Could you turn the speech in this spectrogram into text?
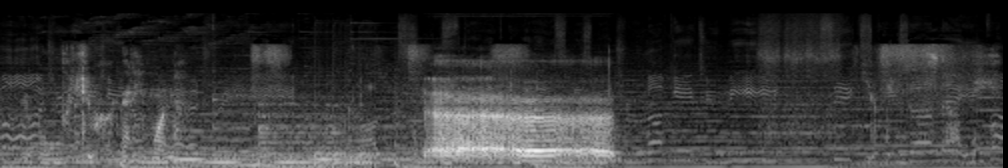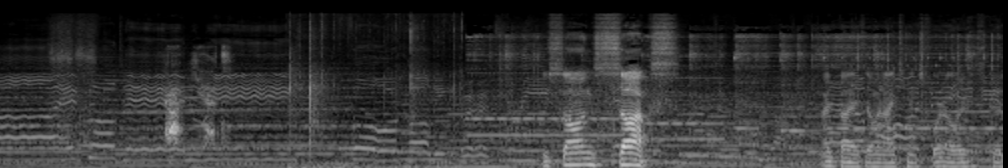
I won't let you hurt anyone. Uh, you can me. Not yet. This song sucks. I'd buy it though on iTunes. Four dollars is good.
